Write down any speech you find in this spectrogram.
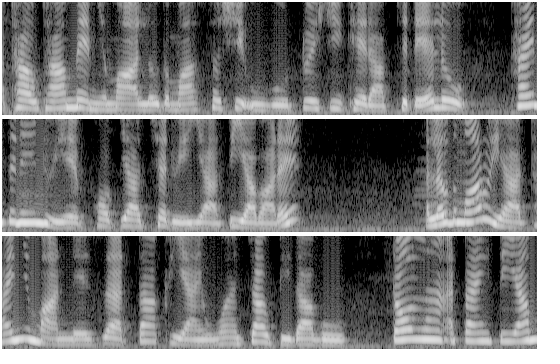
အထောက်ထားမဲ့မြန်မာအလုပ်သမား18ဦးကိုတွေ့ရှိခဲ့တာဖြစ်တယ်လို့ထိုင်းသတင်းတွေရဲ့ဖော်ပြချက်တွေအရသိရပါဗျ။အလုပ်သမားတွေဟာထိုင်းမြန်မာနယ်စပ်တခရိုင်ဝမ်ကျောက်ဒေသကိုတော်လန်အတိုင်းတရားမ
